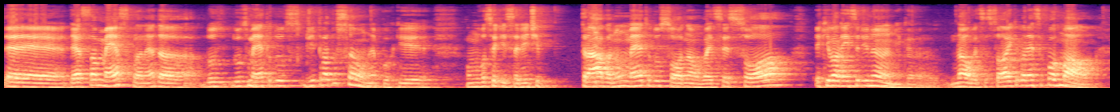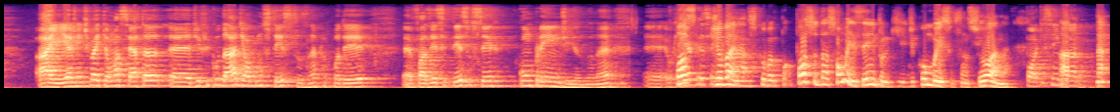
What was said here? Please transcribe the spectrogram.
é, dessa mescla né, da, dos, dos métodos de tradução, né, porque, como você disse, a gente trava num método só, não, vai ser só equivalência dinâmica, não, vai ser só equivalência formal. Aí a gente vai ter uma certa é, dificuldade em alguns textos, né, para poder é, fazer esse texto ser compreendido, né. É, posso, acrescentar... Giovanni, desculpa, posso dar só um exemplo de, de como isso funciona? Pode sim, ah, claro. Na,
